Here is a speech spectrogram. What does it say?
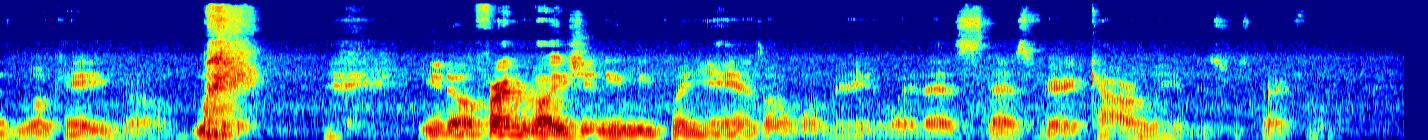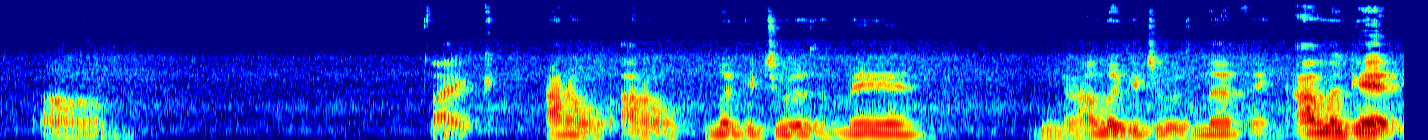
That's Lil Katie, bro. you know, first of all, you shouldn't even be putting your hands on a woman anyway. That's that's very cowardly and disrespectful. Um, like I don't I don't look at you as a man. You know, I look at you as nothing. I look at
